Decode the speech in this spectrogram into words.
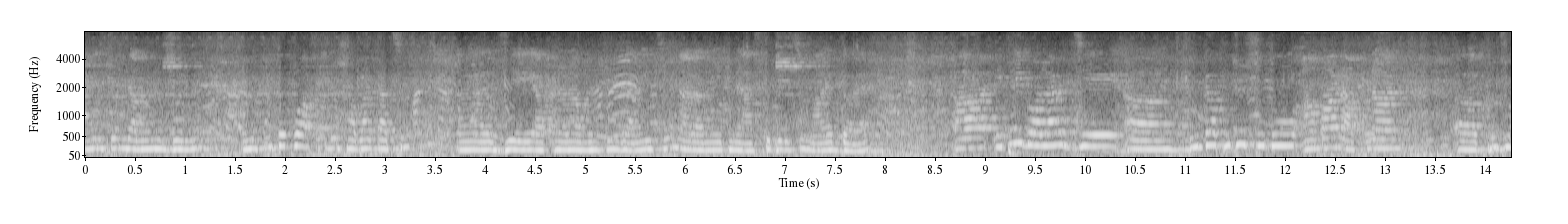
আমন্ত্রণ জানানোর জন্য। আমি কৃতজ্ঞ আপনাদের সবার কাছে যে আপনারা আমন্ত্রণ জানিয়েছেন আর আমি এখানে আসতে পেরেছি মায়ের দয়া আহ, এটাই বলার যে আহ, দুর্গাপুজো শুধু আমার আপনার পুজো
